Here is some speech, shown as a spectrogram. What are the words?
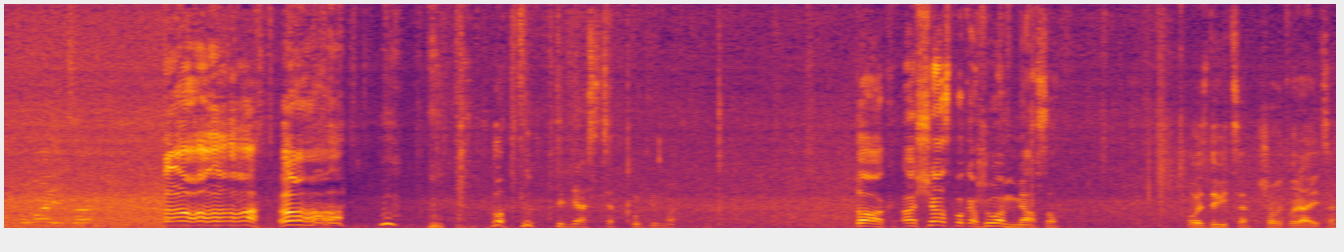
відбувається. О, фу, Трясця подіма. Так, а зараз покажу вам м'ясо. Ось дивіться, що витворяється.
